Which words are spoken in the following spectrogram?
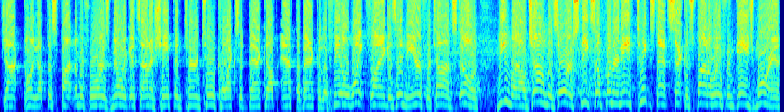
Jock going up to spot number four as Miller gets out of shape in turn two, collects it back up at the back of the field. White flag is in the air for Todd Stone. Meanwhile, John Lazor sneaks up underneath, takes that second spot away from Gage Moran,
